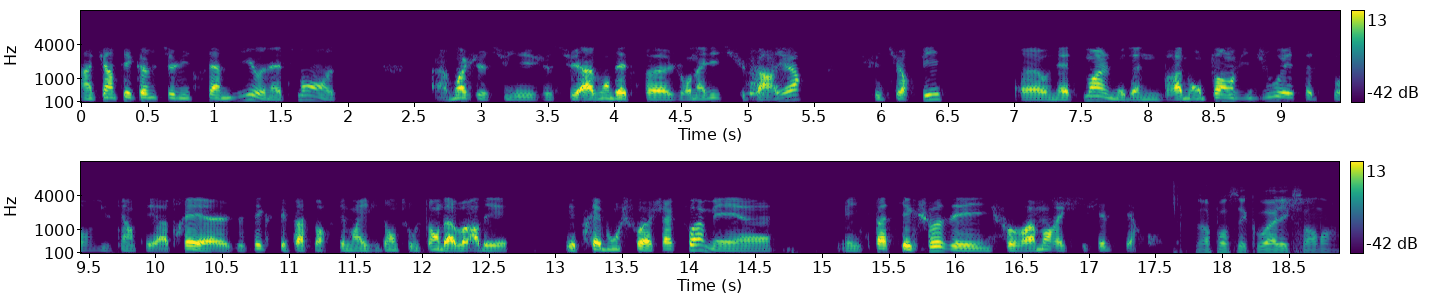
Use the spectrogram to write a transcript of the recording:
un quintet comme celui de samedi. Honnêtement, euh, moi, je suis, je suis avant d'être euh, journaliste, je suis parieur, je suis turfiste. Euh, honnêtement, elle me donne vraiment pas envie de jouer cette course du quintet. Après, je sais que c'est pas forcément évident tout le temps d'avoir des, des très bons choix à chaque fois, mais mais il se passe quelque chose et il faut vraiment rectifier le tir. Vous en pensez quoi, Alexandre?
